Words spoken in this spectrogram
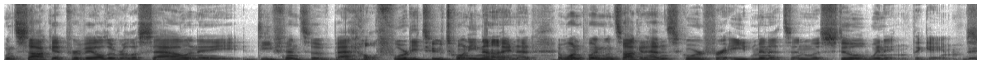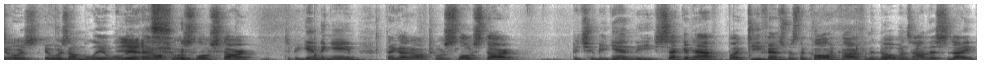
Woonsocket prevailed over LaSalle in a defensive battle, 42-29. At, at one point, when Socket hadn't scored for eight minutes and was still winning the game. It was it was unbelievable. They got off to a slow start to begin the game. They got off to a slow start to begin the second half, but defense was the calling card for the Novans on this night.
